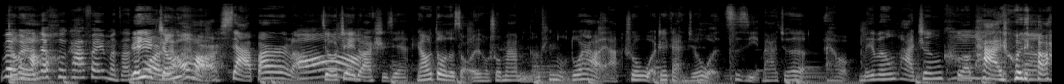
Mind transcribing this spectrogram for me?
问问人家喝咖啡吗？咱人家正好下班了，哦就这段时间。然后豆豆走了以后说：“妈妈，你能听懂多少呀？”说我这感觉我自己吧，觉得哎呦没文化真可怕，有点儿。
